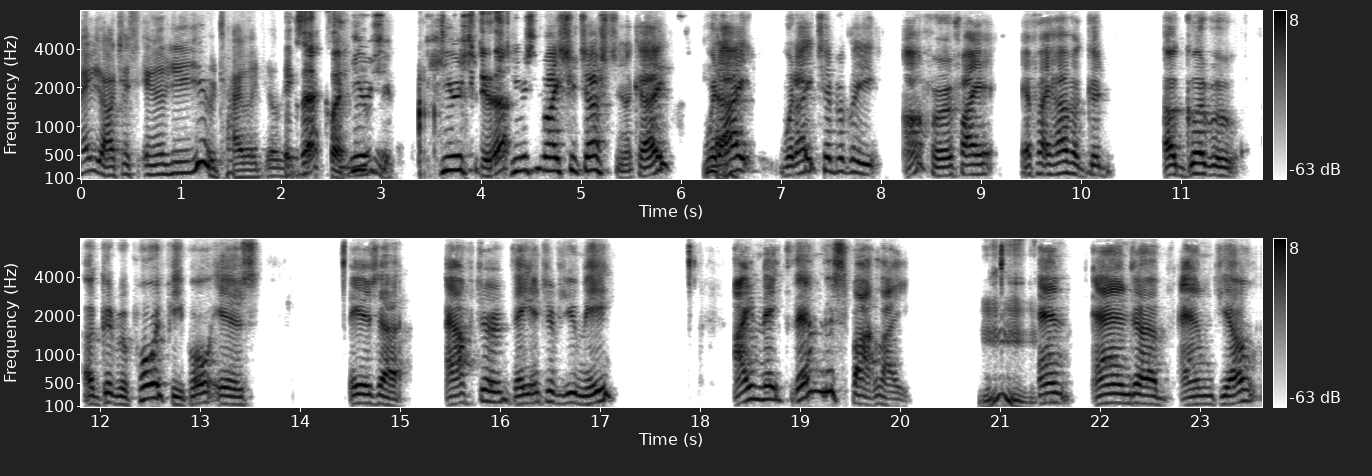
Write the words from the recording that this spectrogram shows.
Maybe I'll just interview you, Tyler. Exactly. Here's here's Do that. here's my suggestion. Okay, what Yeah. I what I typically offer if I if I have a good a good a good rapport with people is is uh after they interview me, I make them the spotlight Mm. and and uh and you know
